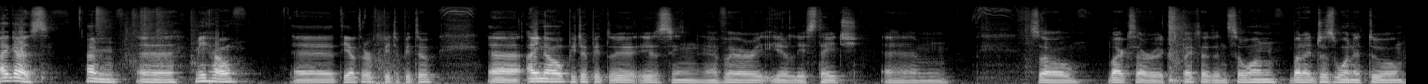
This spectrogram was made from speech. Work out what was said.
Hi guys, I'm uh, uh, the author of Pitu Uh, I know Pitu is in a very early stage, um, so bugs are expected and so on, but I just wanted to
